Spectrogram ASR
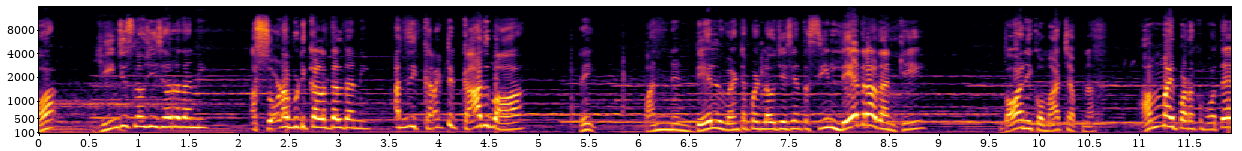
బా ఏం చేసి లవ్ చేసేవరా దాన్ని? ఆ సోడా బుడ్డి కళ్ళద్దాలు దాన్ని? అది కరెక్ట్ కాదు బా. రే పన్నెండేళ్ళు వెంటపడి లవ్ చేసేంత సీన్ లేదురా దానికి. బావ నీకో మాట చెప్పనా? అమ్మాయి పడకపోతే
